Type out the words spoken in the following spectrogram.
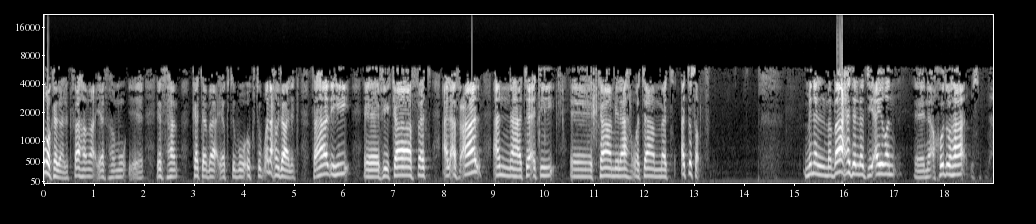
هو كذلك. فهم يفهم يفهم كتب يكتب أكتب ونحو ذلك. فهذه آه، في كافة الأفعال أنها تأتي آه، كاملة وتامة التصرف. من المباحث التي أيضا آه، نأخذها بسم الله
